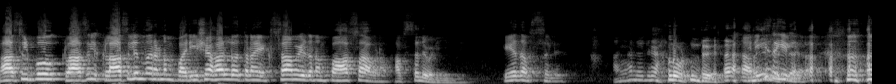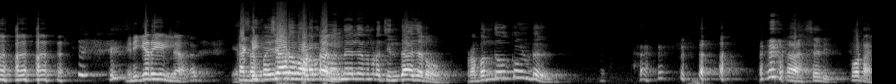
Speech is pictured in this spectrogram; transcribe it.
ക്ലാസ്സിൽ പോ ക്ലാസ്സിൽ ക്ലാസ്സിലും വരണം പരീക്ഷ ഹാളിൽ എത്തണം എക്സാം എഴുതണം പാസ്സാവണം. അഫ്സൽ പഠിക്കില്ലേ ഏത് അഫ്സൽ അങ്ങനെ ഒരാളുണ്ട് എനിക്കറിയില്ല. എനിക്കറിയില്ല നമ്മുടെ ചിന്താചരവും. പ്രബന്ധമൊക്കെ ഉണ്ട്. ശരി. പോട്ടെ.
